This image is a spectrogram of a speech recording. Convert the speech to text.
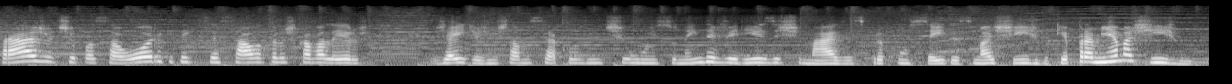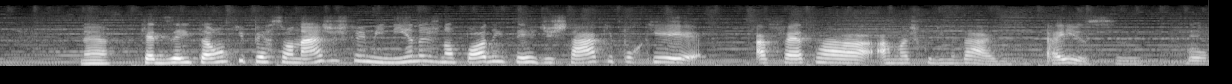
frágil, tipo a Saori, que tem que ser salva pelos cavaleiros. Gente, a gente tá no século XXI, isso nem deveria existir mais, esse preconceito, esse machismo, que para mim é machismo. Né? Quer dizer então que personagens femininas não podem ter destaque porque afeta a masculinidade. É isso. Bom,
